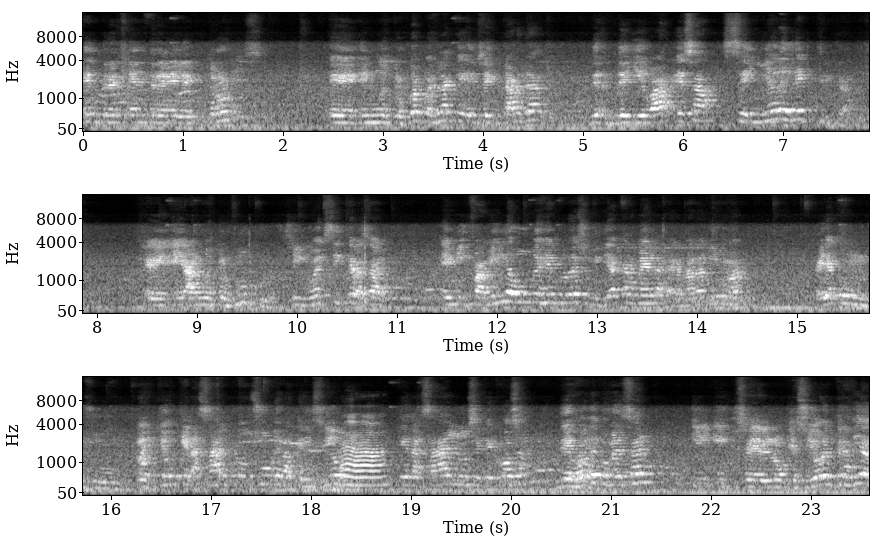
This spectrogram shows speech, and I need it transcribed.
entre, entre electrones eh, en nuestro cuerpo, es la que se encarga de, llevar esa señal eléctrica eh, a nuestros músculos, si no existe la sal. En mi familia hubo un ejemplo de eso. Mi tía Carmela, hermana de mi mamá, ella con su cuestión que la sal sube la tensión, Ajá. que la sal no sé qué cosa, dejó de comer sal y, y se enloqueció en tres días,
